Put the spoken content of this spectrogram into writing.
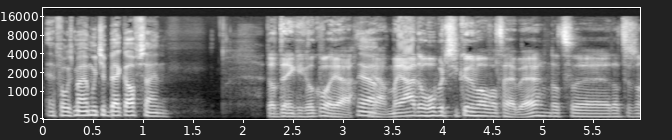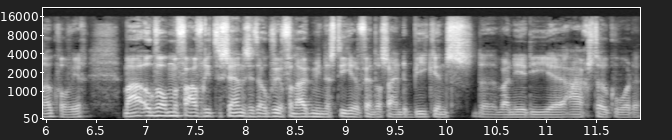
En volgens mij moet je back-off zijn. Dat denk ik ook wel, ja. Ja. ja. maar ja, de hobbits die kunnen wel wat hebben, hè. Dat, eh, dat is dan ook wel weer. Maar ook wel mijn favoriete scène zit ook weer vanuit Minas Tirith. En dat zijn de beacons, de- wanneer die eh, aangestoken worden.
